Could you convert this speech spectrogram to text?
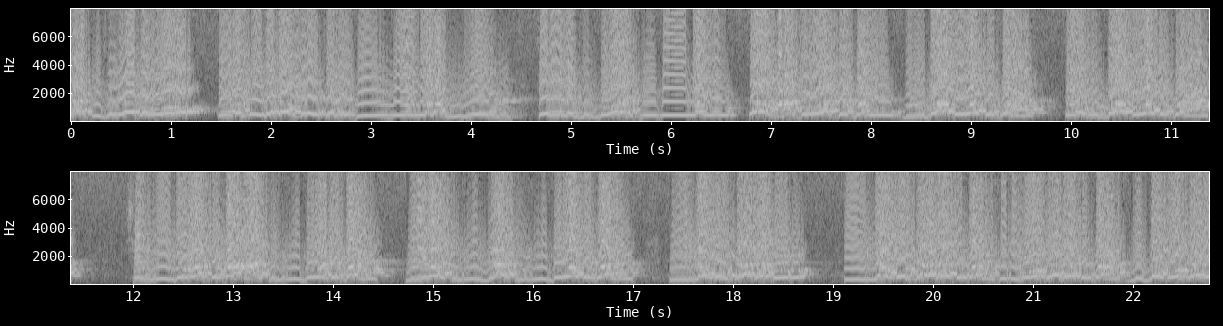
ငါပြည့်စရာဘဝကိုယ်တော်ကဘာလဲဇလတိညောနအံယံဘယ်နဲ့ကျင်ဘဝကြည့်ပေးပါကာမဘဝတပံရူပဘဝတပံအရူပဘဝတပံရှင်ကြီးဘဝတပံအရှင်ကြီးဘဝတပံနေဝရှင်ကြီးနာရှင်ကြီးဘဝတပံဧကဟောကာရဘောဧကဝောကာရတပံသုတဝောကာရတပံယေကဝောကာရ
